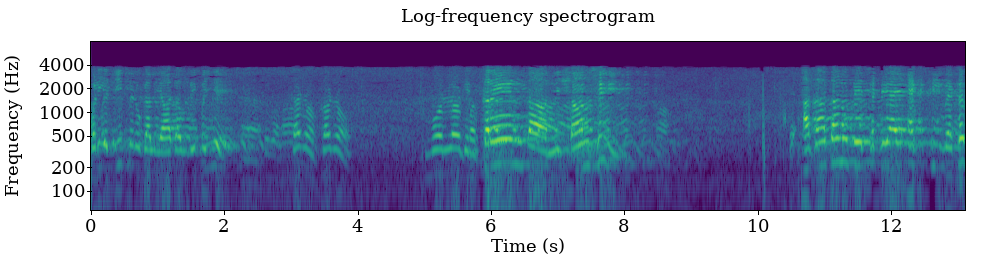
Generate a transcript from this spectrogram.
بڑی عجیب میرے گل یاد آئی پی ہے۔ کرو کرو بولو کرین کا نشان سی۔ اگاتا دے چڈیا ایکسیویٹر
